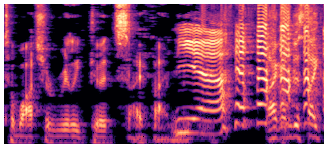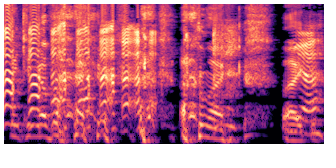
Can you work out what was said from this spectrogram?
to watch a really good sci-fi movie. Yeah. Like I'm just like thinking of like I'm like like yeah.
